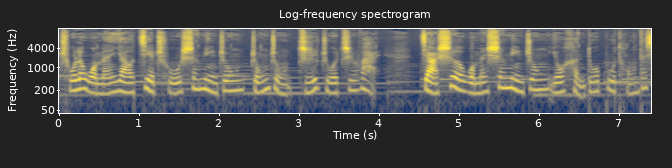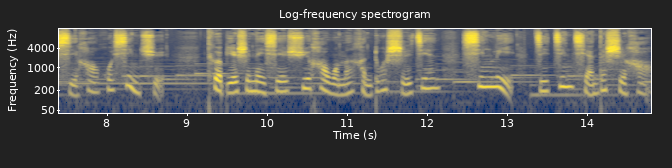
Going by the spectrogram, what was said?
除了我们要戒除生命中种种执着之外，假设我们生命中有很多不同的喜好或兴趣，特别是那些需耗我们很多时间、心力及金钱的嗜好，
